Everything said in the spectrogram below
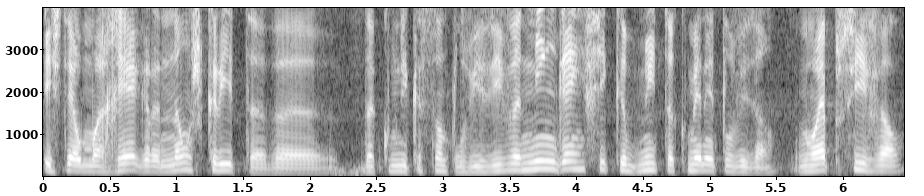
isto é uma regra não escrita da, da comunicação televisiva. Ninguém fica bonito a comer em televisão. Não é possível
